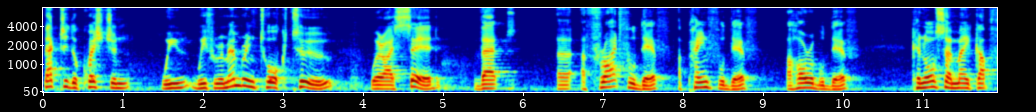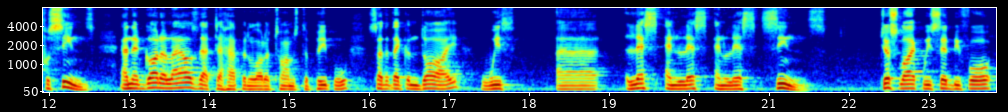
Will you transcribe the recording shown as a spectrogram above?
back to the question, we, if you remember in talk two, where I said that uh, a frightful death, a painful death, a horrible death, can also make up for sins, and that God allows that to happen a lot of times to people so that they can die with uh, less and less and less sins. Just like we said before,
